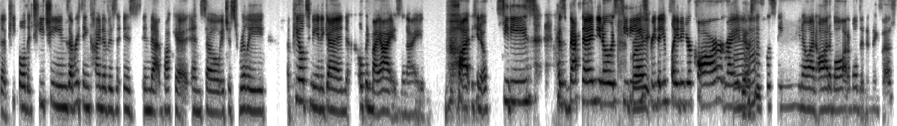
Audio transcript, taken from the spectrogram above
the people the teachings everything kind of is is in that bucket. And so it just really appealed to me and again opened my eyes and i bought, you know, CDs because back then, you know, it was CDs right. that you played in your car, right? Mm-hmm. Versus listening, you know, on Audible. Audible didn't exist.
